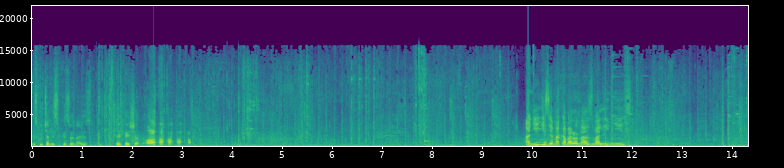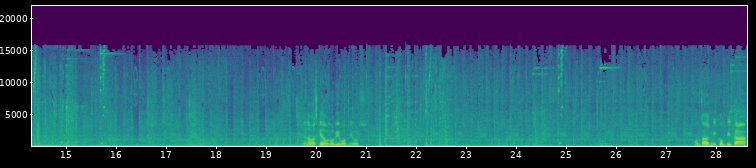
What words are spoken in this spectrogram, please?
¿Escuchan eso que suena? Es el headshot. Añiñi, se me acabaron las baliñis. Ya nada más queda uno vivo, amigos. ¿Dónde estás, mi compita?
